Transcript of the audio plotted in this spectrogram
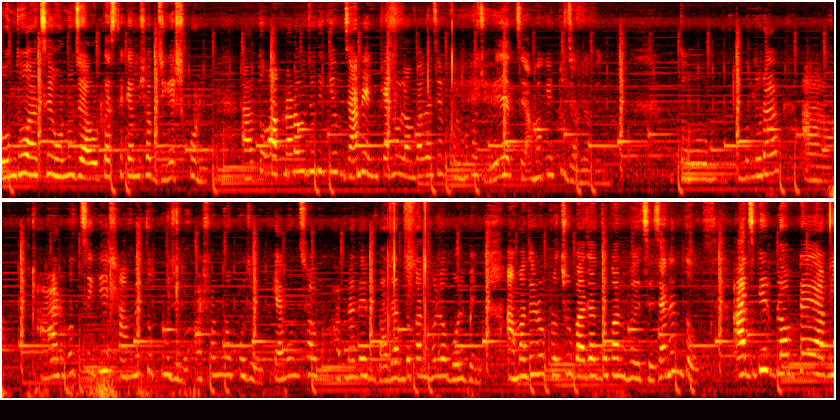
বন্ধু আছে, অনুজা, ওর কাছ থেকে আমি সব জিজ্ঞেস করি। তো আপনারাও যদি কেউ জানেন কেন লঙ্কা গাছের ফুলগুলো ঝরে যাচ্ছে, আমাকে একটু জানাবেন। তো বন্ধুরা আর হচ্ছে গিয়ে সামনে তো পুজো, আসন্ন পুজো। কেমন সব আপনাদের বাজার দোকান হলো বলবেন। আমাদেরও প্রচুর বাজার দোকান হয়েছে, জানেন তো? আজকের ব্লগটায় আমি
